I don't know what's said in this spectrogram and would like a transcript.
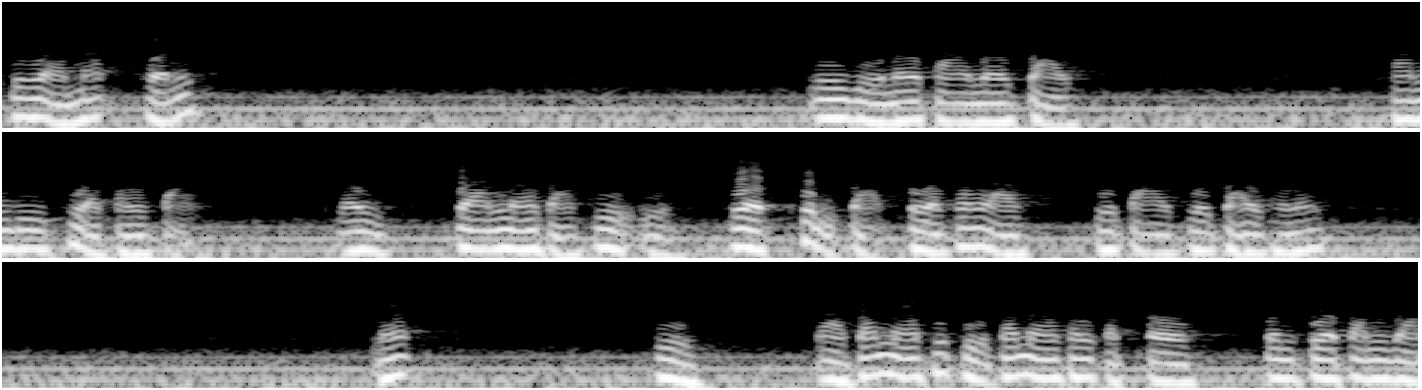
คือว่ามรรคผล มีอยู่ในกายในใจความดีชั่วต่างๆเราจอนมาจากที่อื่นเกิดขึ้นจากตัวของเราคือกายคือใจเท่านั้นนะที่ว่าสมมาธิฏฐิสัมมาสังกัปโตเป็นตัวปัญญา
